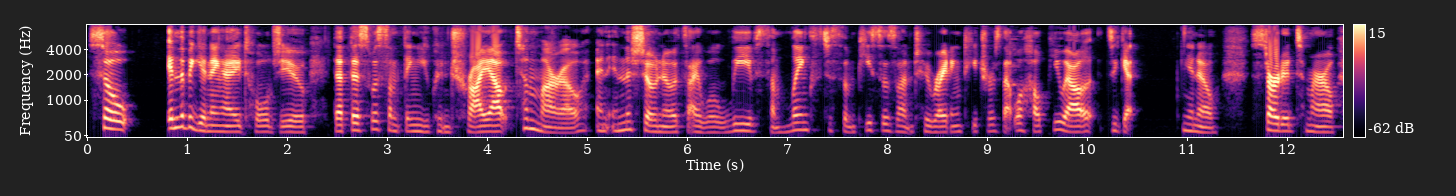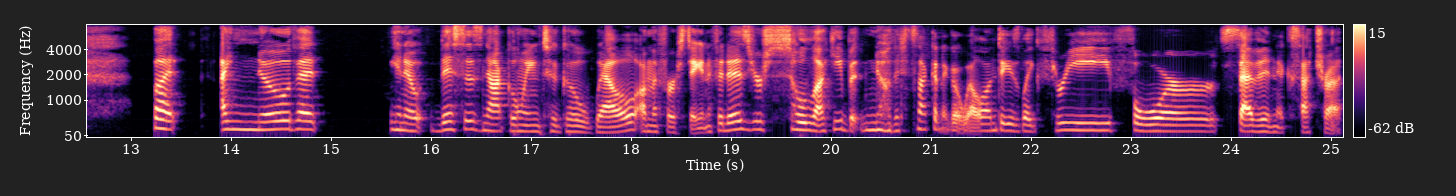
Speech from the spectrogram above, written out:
So, in the beginning, I told you that this was something you can try out tomorrow. And in the show notes, I will leave some links to some pieces on two writing teachers that will help you out to get, you know, started tomorrow. But I know that you know, this is not going to go well on the first day. And if it is, you're so lucky, but know that it's not going to go well on days like three, four, seven, etc.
